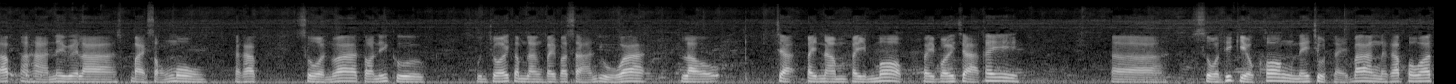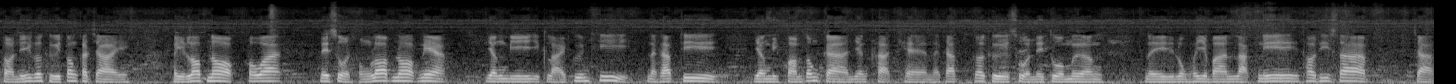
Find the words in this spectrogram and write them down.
รับอาหารในเวลาบ่ายสองโมงนะครับ ส่วนว่าตอนนี้คือ คุณโจ้ยกำลังไปประสานอยู่ว่าเราจะไปนำไปมอบไปบริจาคให้ส่วนที่เกี่ยวข้องในจุดไหนบ้างนะครับ เพราะว่าตอนนี้ก็คือต้องกระจายไปรอบนอก เพราะว่าในส่วนของรอบนอกเนี่ยยังมีอีกหลายพื้นที่นะครับที่ยังมีความต้องการยังขาดแคลนนะครับ ก็คือส่วนในตัวเมืองในโรงพยาบาลหลักนี้เท่าที่ทราบจาก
